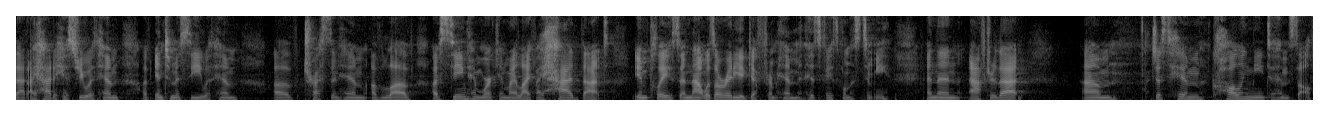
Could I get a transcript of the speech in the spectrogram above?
that I had a history with Him of intimacy with Him, of trust in Him, of love, of seeing Him work in my life. I had that in place, and that was already a gift from Him and His faithfulness to me. And then after that, um, just Him calling me to Himself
